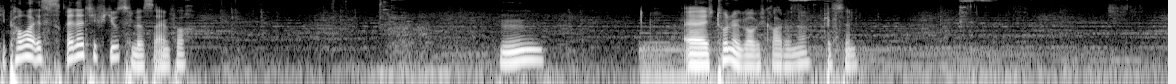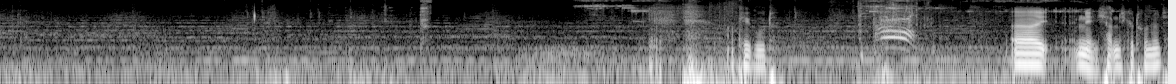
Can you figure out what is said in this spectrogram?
Die Power ist relativ useless einfach. Hm. Äh, ich tunnel, glaube ich, gerade, ne? Bisschen. Okay, gut. Äh, nee, ich habe nicht getunnelt.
